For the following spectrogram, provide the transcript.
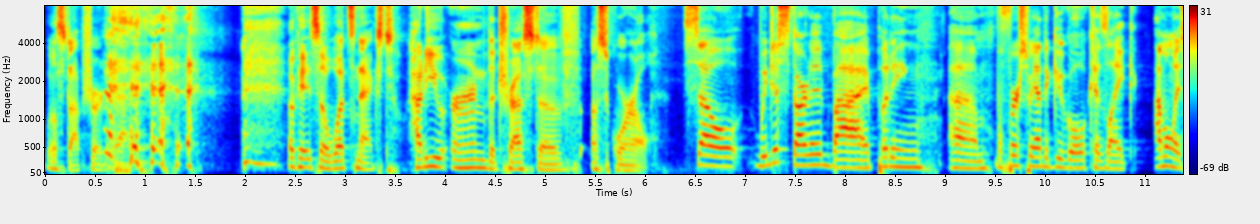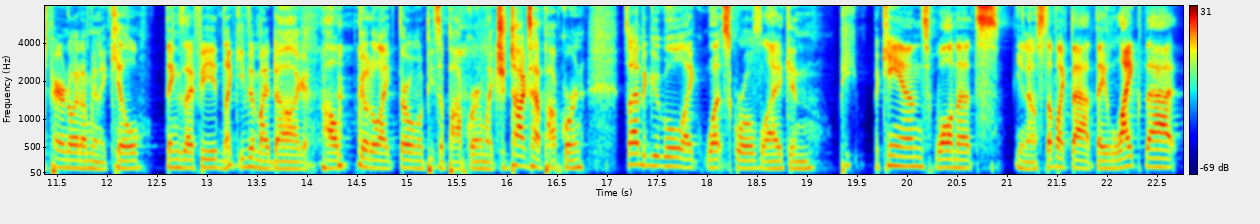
we'll stop short of that. okay, so what's next? How do you earn the trust of a squirrel? So we just started by putting. Um, well, first we had to Google because like I'm always paranoid I'm going to kill things I feed. Like even my dog, I'll go to like throw him a piece of popcorn. I'm like, should dogs have popcorn? So I had to Google like what squirrels like and pe- pecans, walnuts, you know, stuff like that. They like that.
